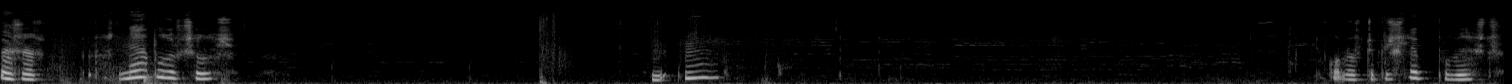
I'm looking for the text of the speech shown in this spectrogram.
Раз не получилось. М-м. Коротше, пішли поближче.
